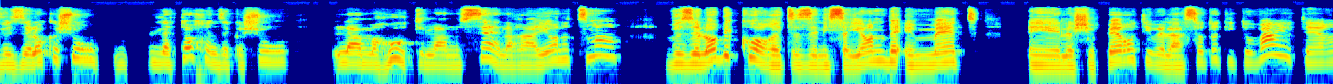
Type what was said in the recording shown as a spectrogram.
וזה לא קשור לתוכן, זה קשור למהות, לנושא, לרעיון עצמו, וזה לא ביקורת, זה ניסיון באמת אה, לשפר אותי ולעשות אותי טובה יותר,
